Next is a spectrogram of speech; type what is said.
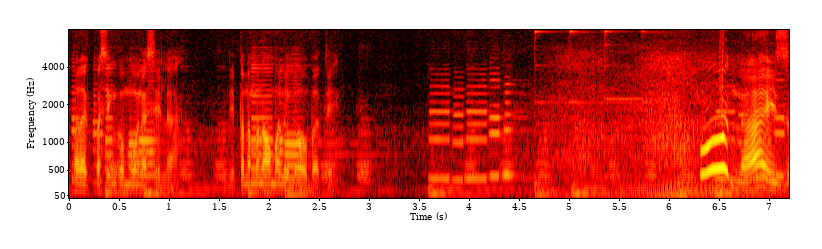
Palagpasin ko muna sila. Hindi pa naman ako malulobat eh. Oh, nice.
